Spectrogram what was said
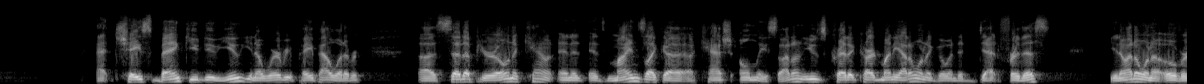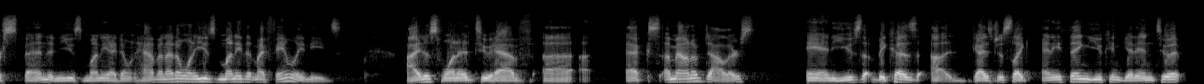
at Chase Bank. You do you, you know, wherever you PayPal, whatever. Uh, set up your own account, and it, it's mine's like a, a cash only. So I don't use credit card money. I don't want to go into debt for this. You know, I don't want to overspend and use money I don't have, and I don't want to use money that my family needs. I just wanted to have uh, X amount of dollars and use that because uh, guys, just like anything, you can get into it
